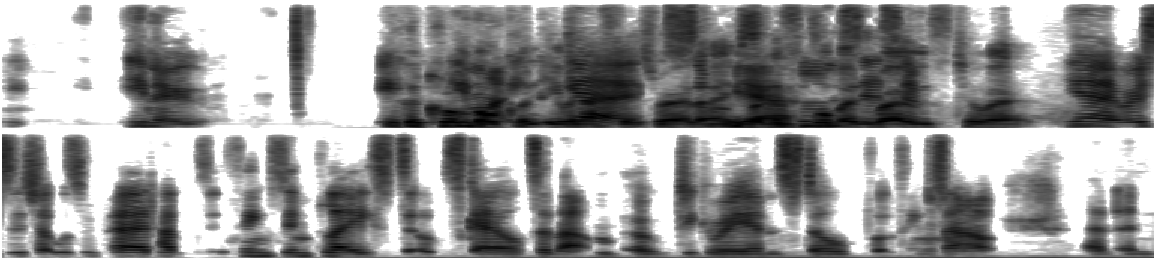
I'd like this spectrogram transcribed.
you, you know, you could crumble, might- couldn't you? In yeah, essence, 'cause some really. Yeah. But this woman businesses rose to it. yeah, Rooster Shop was prepared, had things in place to upscale to that uh, degree and still put things out and, and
